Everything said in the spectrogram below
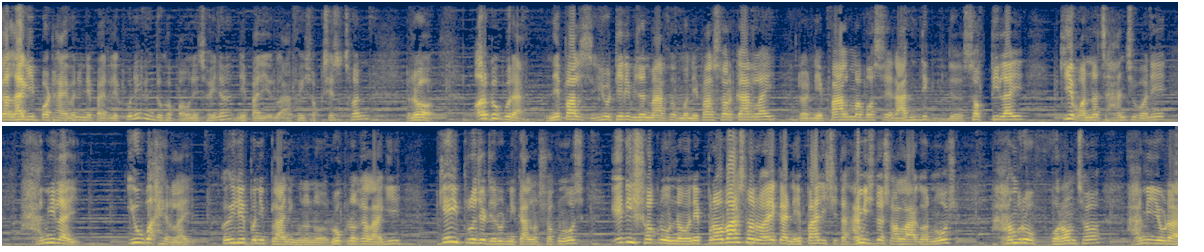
का लागि पठायो भने नेपालीहरूले कुनै पनि दुःख पाउने छैन। नेपालीहरू आफै सक्सेस छन् र अर्को कुरा नेपाल यो टेलिभिजन मार्फत म नेपाल सरकारलाई र नेपालमा बस्ने राजनीतिक शक्तिलाई के भन्न चाहन्छु भने हामीलाई युवाहरूलाई कहिले पनि प्लानिङ हुन रोक्नका लागि केही प्रोजेक्टहरू निकाल्न सक्नुहोस्। यदि सक्नुहुन्न भने प्रवासमा रहेका नेपालीसित हामीसित सल्लाह गर्नुहोस्। हाम्रो फोरम छ हामी एउटा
